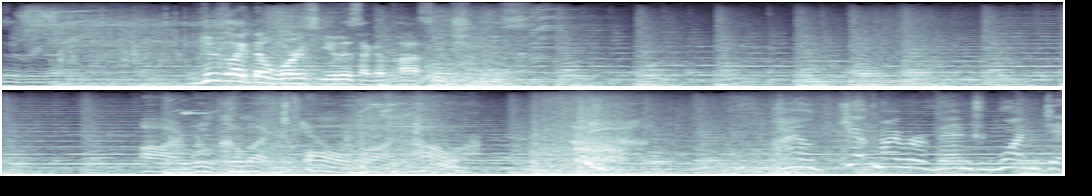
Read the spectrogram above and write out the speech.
this arena. These are like the worst units I could possibly choose. I will collect all my power. I'll get my revenge one day.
